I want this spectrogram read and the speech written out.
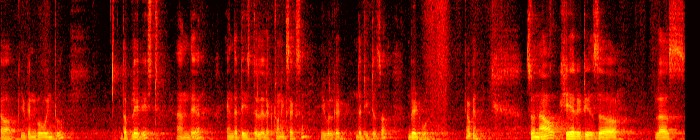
Uh, you can go into the playlist and there in the digital electronic section you will get the details of breadboard okay. So now here it is uh, plus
